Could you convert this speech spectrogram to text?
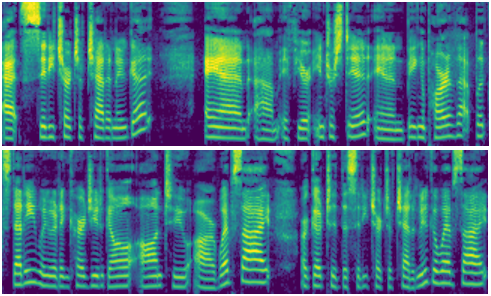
at City Church of Chattanooga. And um, if you're interested in being a part of that book study, we would encourage you to go on to our website or go to the City Church of Chattanooga website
